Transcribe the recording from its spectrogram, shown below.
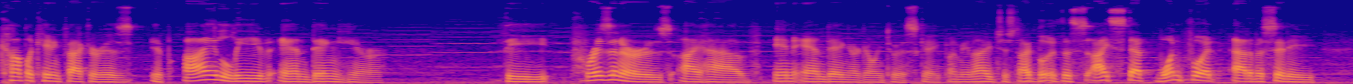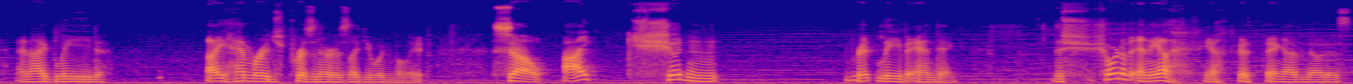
complicating factor is if I leave Anding here, the prisoners I have in Anding are going to escape. I mean, I just I this I step one foot out of a city, and I bleed, I hemorrhage prisoners like you wouldn't believe. So I shouldn't leave Anding. The short of and the other the other thing I've noticed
